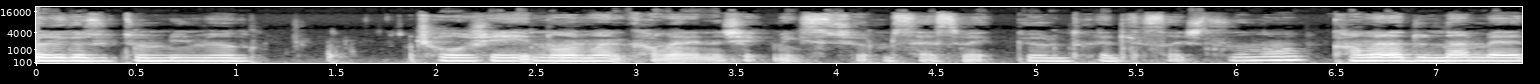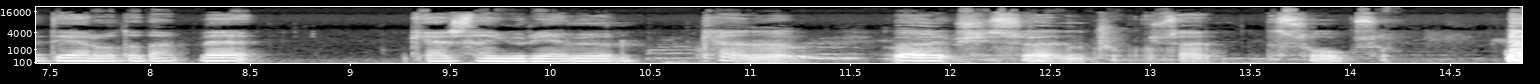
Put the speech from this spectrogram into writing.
musunuz? gözüktüğümü bilmiyordum. Çoğu şeyi normal kamerayla çekmek istiyorum. Ses ve görüntü kalitesi açısından ama kamera dünden beri diğer odada ve gerçekten yürüyemiyorum. Kendime böyle bir şey söyledim. Çok güzel. Soğuk soğuk.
